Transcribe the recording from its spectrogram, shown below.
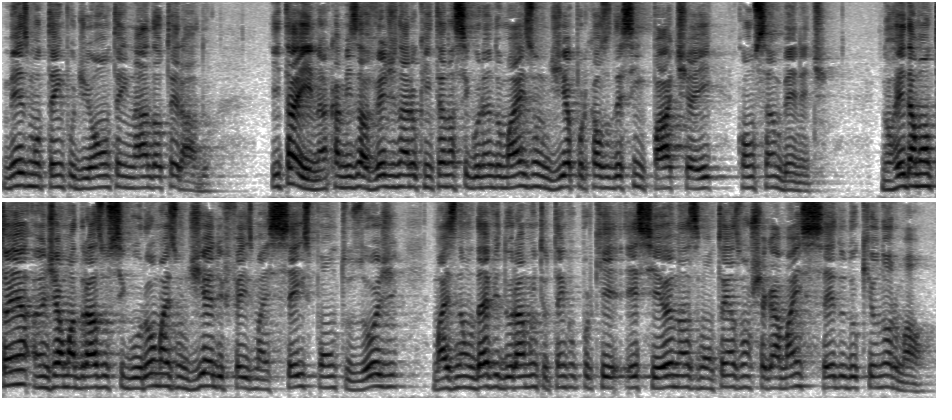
mesmo tempo de ontem, nada alterado. E tá aí, na camisa verde, Nairo Quintana segurando mais um dia por causa desse empate aí com o Sam Bennett. No Rei da Montanha, Angel Madrazo segurou mais um dia, ele fez mais seis pontos hoje mas não deve durar muito tempo porque esse ano as montanhas vão chegar mais cedo do que o normal.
